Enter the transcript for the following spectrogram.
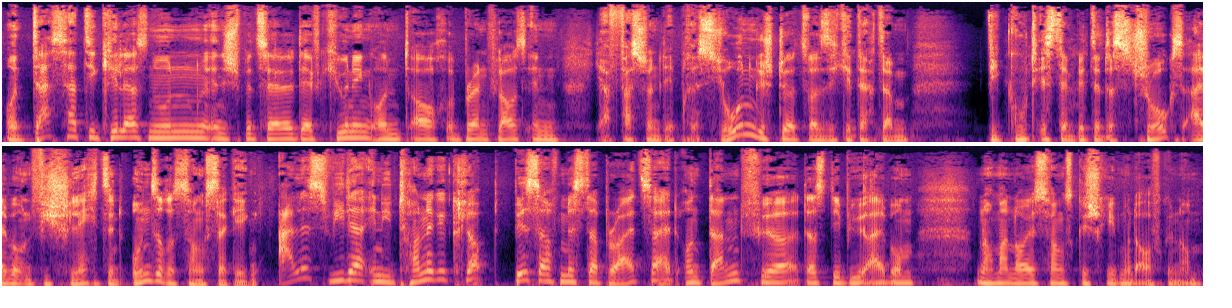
Und das hat die Killers nun in speziell Dave Kuning und auch Brent Flaus in ja fast schon Depressionen gestürzt, weil sie sich gedacht haben, wie gut ist denn bitte das Strokes-Album und wie schlecht sind unsere Songs dagegen? Alles wieder in die Tonne gekloppt, bis auf Mr. Brightside und dann für das Debütalbum nochmal neue Songs geschrieben und aufgenommen.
